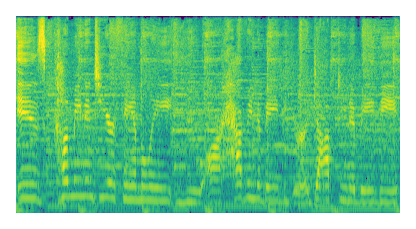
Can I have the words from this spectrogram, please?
is coming into your family. You are having a baby, you're adopting a baby.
